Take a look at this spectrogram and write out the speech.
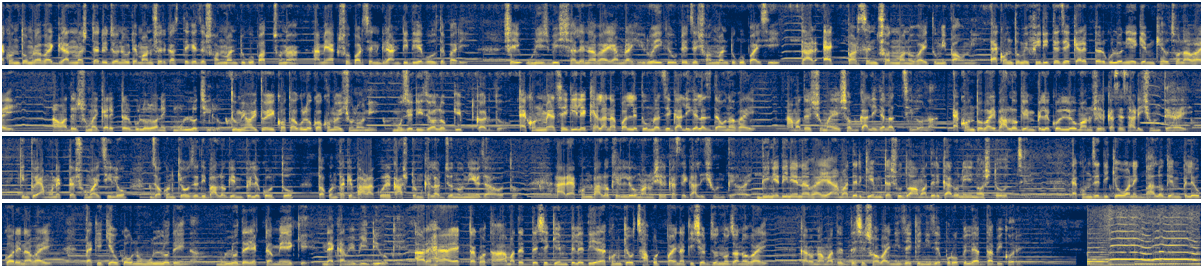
এখন তোমরা ভাই গ্র্যান্ড মাস্টারের জন্য উঠে মানুষের কাছ থেকে যে সম্মানটুকু পাচ্ছ না, আমি একশো পার্সেন্ট গ্যারান্টি দিয়ে বলতে পারি। সেই উনিশ বিশ সালে না ভাই, আমরা হিরোইকে উঠে যে সম্মানটুকু পাইছি, তার এক পার্সেন্ট সম্মানও ভাই তুমি পাওনি। এখন তুমি ফ্রিতে যে ক্যারেক্টারগুলো নিয়ে গেম খেলছো না ভাই, আমাদের সময় ক্যারেক্টারগুলোর অনেক মূল্য ছিল। তুমি হয়তো এই কথাগুলো কখনোই শোনোনি, মুজে ডিজলভ গিফট কার দো। এখন ম্যাচে গিলে খেলা না পারলে তোমরা যে গালিগালাজ দাও না ভাই আমাদের সময় এসব গালিগালাজ ছিল না। এখন তো ভাই ভালো গেম প্লে করলেও মানুষের কাছে ঝাড়ি শুনতে হয়। কিন্তু এমন একটা সময় ছিল, যখন কেউ যদি ভালো গেম প্লে করতো, তখন তাকে ভাড়া করে কাস্টম খেলার জন্য নিয়ে যাওয়া হতো। আর এখন ভালো খেললেও মানুষের কাছে গালি শুনতে হয়। দিনে দিনে না ভাই, আমাদের গেমটা শুধু আমাদের কারণেই নষ্ট হচ্ছে। এখন যদি কেউ অনেক ভালো গেম প্লেও করে না ভাই তাকে কেউ কোনো মূল্য দেয় না। মূল্য দেয় একটা মেয়েকে নেকামি ভিডিওকে। আর হ্যাঁ একটা কথা, আমাদের দেশে গেম পেলে দিয়ে এখন কেউ সাপোর্ট পায় না কিসের জন্য জানো ভাই? কারণ আমাদের দেশে সবাই নিজেকে নিজে প্রো প্লেয়ার দাবি করে।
